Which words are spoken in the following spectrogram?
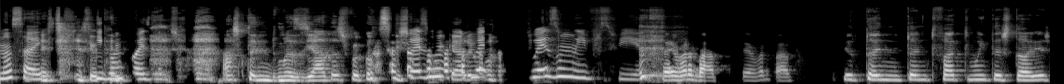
não sei. Digam coisas. Acho que tenho demasiadas para conseguir tu explicar. Um, tu, és, tu és um livro, Sofia. É verdade, é verdade. Eu tenho, tenho de facto muitas histórias.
